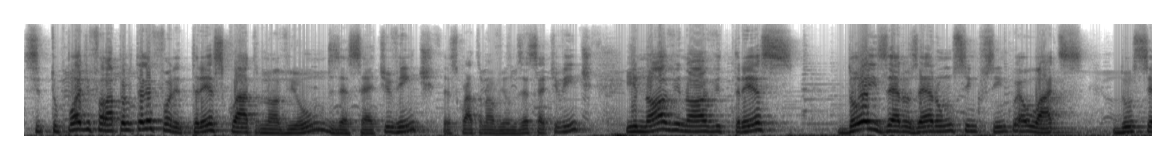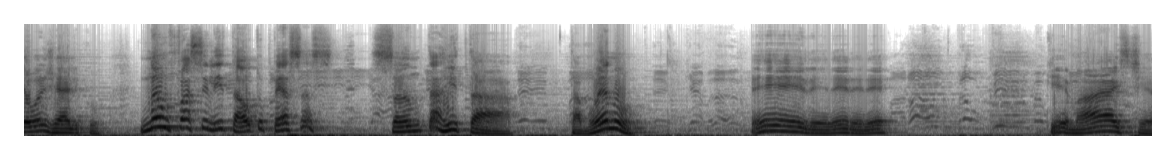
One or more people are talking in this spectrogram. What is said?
Se tu pode falar pelo telefone 3491 1720, 3491 1720 e 993 200 155 é o WhatsApp do seu Angélico. Não facilita autopeças Santa Rita. Tá bueno? Elê, que mais, tchê?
